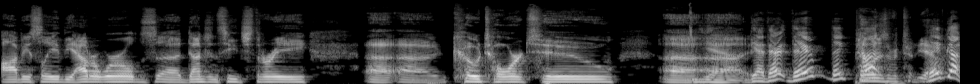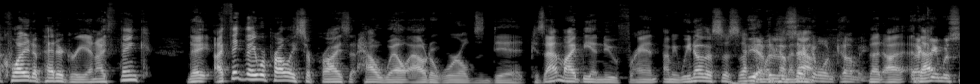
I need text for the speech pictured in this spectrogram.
obviously, The Outer Worlds, uh, Dungeon Siege three, uh, uh, Kotor two. Uh, yeah, uh, yeah, they're they're they Pillars got. Yeah. they've got quite a pedigree, and I think they I think they were probably surprised at how well Outer Worlds did because that might be a new fran. I mean, we know there's a second yeah, one there's a coming second out, one coming. but uh, that, that, game was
